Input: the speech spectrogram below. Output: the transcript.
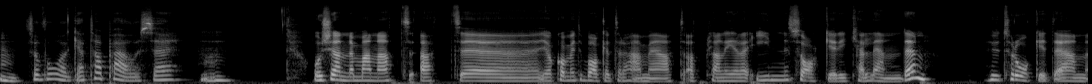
Mm. Så våga ta pauser. Mm. Och känner man att, att eh, jag kommer tillbaka till det här med att, att planera in saker i kalendern. Hur tråkigt det än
